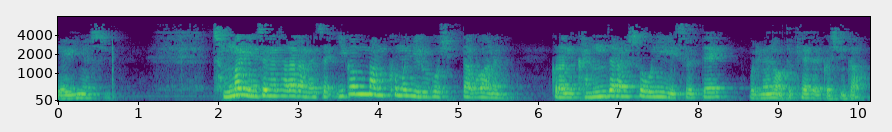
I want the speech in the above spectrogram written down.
여인이었습니다. 정말 인생을 살아가면서 이것만큼은 이루고 싶다고 하는 그런 간절한 소원이 있을 때 우리는 어떻게 해야 될 것인가?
